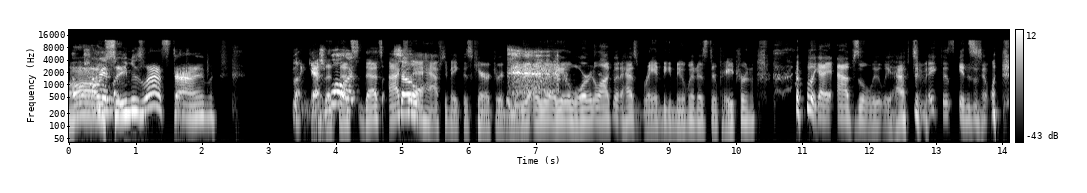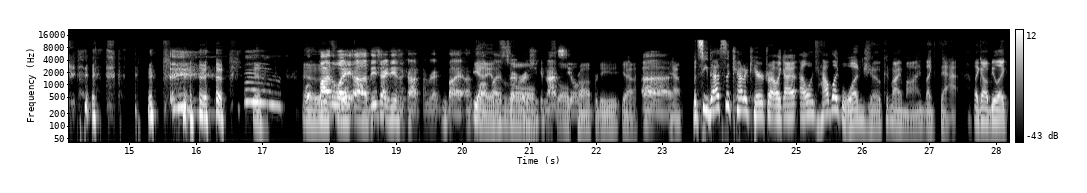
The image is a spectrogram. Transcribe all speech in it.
oh, same like... as last time. Like, guess yeah, what? That's, that's actually so... I have to make this character immediately a warlock that has Randy Newman as their patron. like I absolutely have to make this instantly. yeah. Well, by the way, uh, these ideas are copywritten by unqualified yeah, yeah, observers. All, you cannot steal property. Yeah, uh, yeah. But see, that's the kind of character. I, like I, I'll have like one joke in my mind like that. Like I'll be like,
